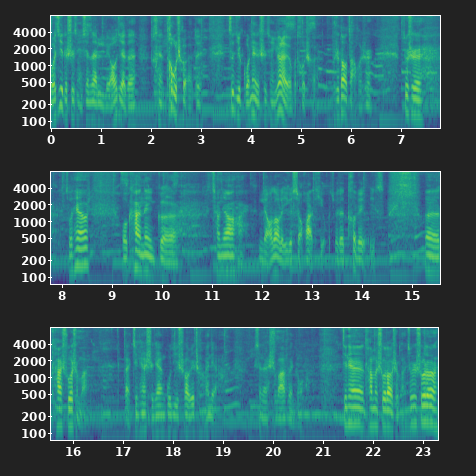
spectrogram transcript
国际的事情现在了解的很透彻，对自己国内的事情越来越不透彻，不知道咋回事。就是昨天我看那个锵江哈聊到了一个小话题，我觉得特别有意思。呃，他说什么？哎，今天时间估计稍微长一点啊，现在十八分钟了。今天他们说到什么？就是说到。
